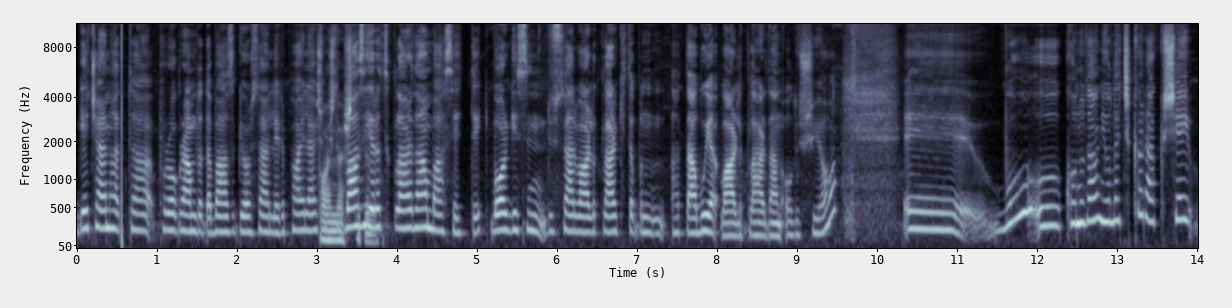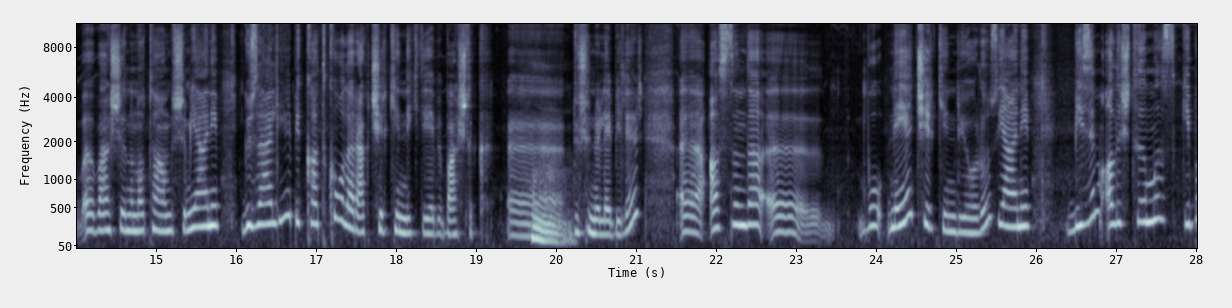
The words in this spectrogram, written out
geçen hatta programda da bazı görselleri paylaşmıştık. Paylaştık, bazı evet. yaratıklardan bahsettik. Borges'in Düşsel Varlıklar kitabının hatta bu varlıklardan oluşuyor. E, bu e, konudan yola çıkarak şey e, başlığını not almışım. Yani güzelliğe bir katkı olarak çirkinlik diye bir başlık e, hmm. düşünülebilir. E, aslında e, bu neye çirkin diyoruz? Yani bizim alıştığımız gibi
